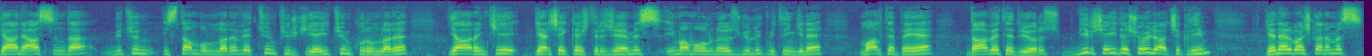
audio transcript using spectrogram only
yani aslında bütün İstanbulluları ve tüm Türkiye'yi, tüm kurumları yarınki gerçekleştireceğimiz İmamoğlu'na özgürlük mitingine Maltepe'ye davet ediyoruz. Bir şeyi de şöyle açıklayayım. Genel Başkanımız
